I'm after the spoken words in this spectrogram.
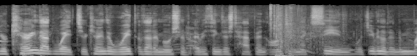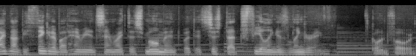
you're carrying that weight. You're carrying the weight of that emotion of everything just happened onto the next scene, which even though they might not be thinking about Henry and Sam right this moment, but it's just that feeling is lingering going forward.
